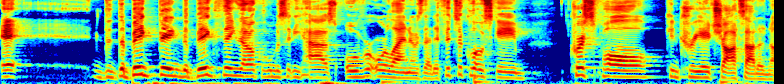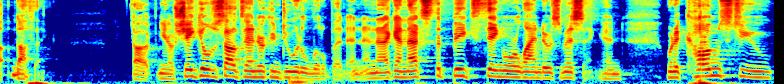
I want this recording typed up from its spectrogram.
It, the, the big thing, the big thing that Oklahoma City has over Orlando is that if it's a close game, Chris Paul can create shots out of no, nothing. Uh, you know, Shai Gilgeous-Alexander can do it a little bit. And, and again, that's the big thing Orlando's missing. And when it comes to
